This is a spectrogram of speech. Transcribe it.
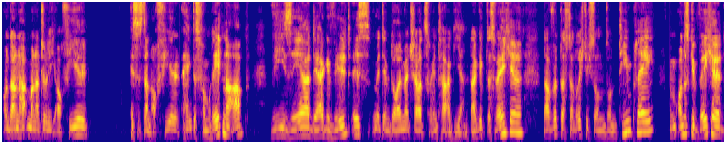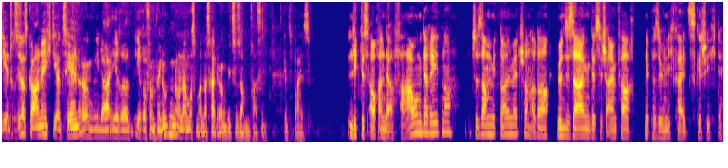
Und dann hat man natürlich auch viel, ist es dann auch viel, hängt es vom Redner ab, wie sehr der gewillt ist, mit dem Dolmetscher zu interagieren. Da gibt es welche, da wird das dann richtig so ein, so ein Teamplay. Und es gibt welche, die interessiert das gar nicht, die erzählen irgendwie da ihre, ihre fünf Minuten und dann muss man das halt irgendwie zusammenfassen. Gibt's beides. Liegt es auch an der Erfahrung der Redner zusammen mit Dolmetschern oder würden Sie sagen, das ist einfach eine Persönlichkeitsgeschichte?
